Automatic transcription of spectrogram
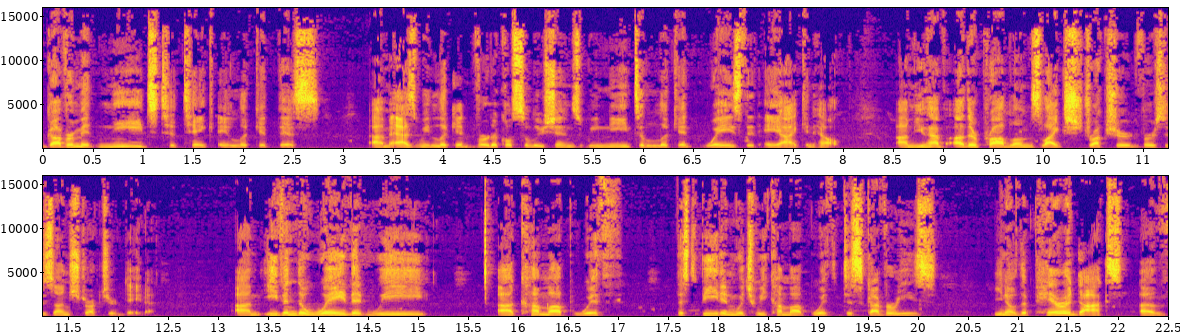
government needs to take a look at this Um, as we look at vertical solutions, we need to look at ways that AI can help. Um, you have other problems like structured versus unstructured data. Um, even the way that we uh, come up with the speed in which we come up with discoveries, you know, the paradox of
